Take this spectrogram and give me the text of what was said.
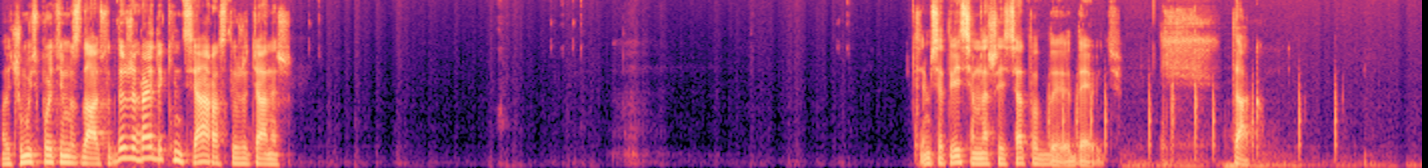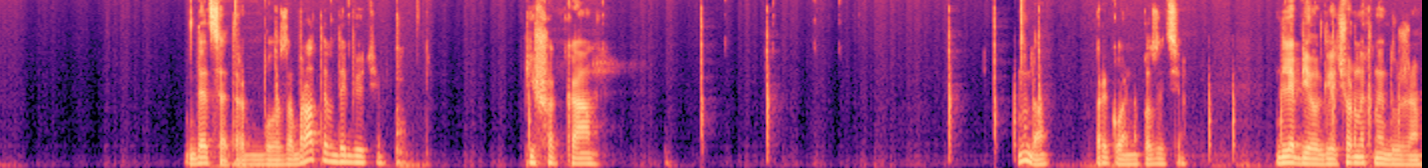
Але чомусь потім здався. Ти вже грай до кінця, раз ти вже тянеш. Сімдесят на 69. Так. Де це треба було забрати в дебюті? Пішака. Ну да, прикольна позиція. Для білих, для чорних не дуже.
